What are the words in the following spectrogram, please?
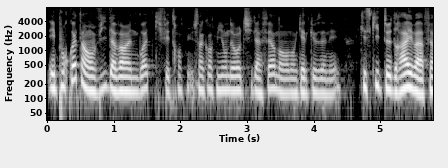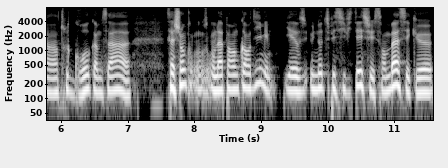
Et pourquoi tu as envie d'avoir une boîte qui fait 30, 50 millions d'euros de chiffre d'affaires dans, quelques années? Qu'est-ce qui te drive à faire un truc gros comme ça euh, Sachant qu'on ne l'a pas encore dit, mais il y a une autre spécificité chez Samba, c'est que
